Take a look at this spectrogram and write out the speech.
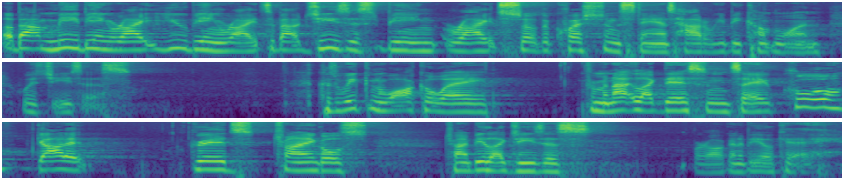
about me being right, you being right. It's about Jesus being right. So the question stands how do we become one with Jesus? Because we can walk away from a night like this and say, cool, got it. Grids, triangles, try and be like Jesus. We're all going to be okay.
